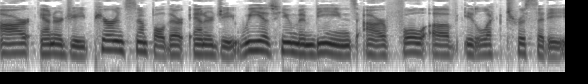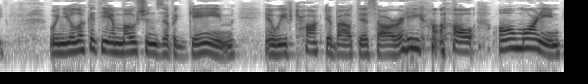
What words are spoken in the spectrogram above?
are energy, pure and simple. They're energy. We as human beings are full of electricity. When you look at the emotions of a game, and we've talked about this already all, all morning,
